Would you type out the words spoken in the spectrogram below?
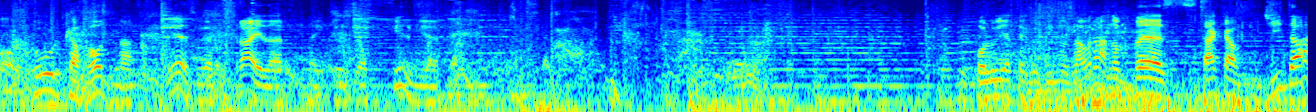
O kurka wodna! Jezu, jaki trailer! Ej, to jest jak w filmie. Upoluje tego dinozaura? No bez taka dzida?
